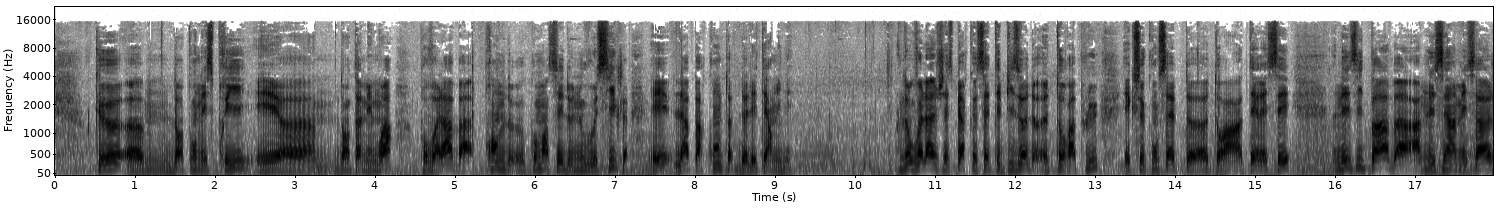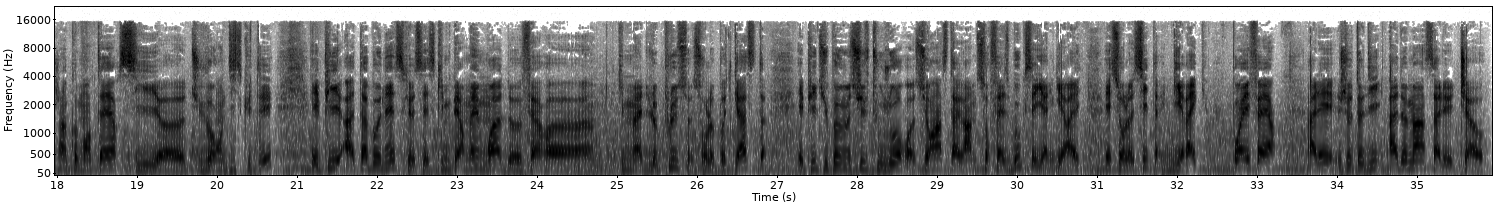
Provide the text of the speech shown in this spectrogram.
que euh, dans ton esprit et euh, dans ta mémoire pour voilà, bah, prendre, commencer de nouveaux cycles et là par contre de les terminer. Donc voilà, j'espère que cet épisode euh, t'aura plu et que ce concept euh, t'aura intéressé. N'hésite pas bah, à me laisser un message, un commentaire si euh, tu veux en discuter. Et puis à t'abonner, parce que c'est ce qui me permet moi de faire, qui m'aide le plus sur le podcast. Et puis tu peux me suivre toujours sur Instagram, sur Facebook, c'est Yann Guirec, et sur le site guirec.fr. Allez, je te dis à demain, salut, ciao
